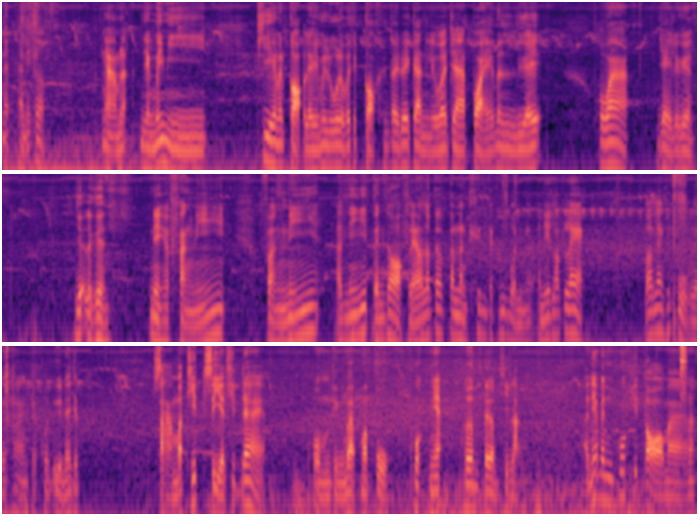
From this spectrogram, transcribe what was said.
เนี่ยอันนี้ก็งามละยังไม่มีที่ให้มันเกาะเลยยังไม่รู้เลยว่าจะเกาะขึ้นไปด้วยกัน หรือว่าจะปล่อยให้มันเลื้อย เพราะว่าใหญ่เหลือเกิน เยอะเหลือเกิน นี่ครับฝั่งนี้ฝั่งนี้อันนี้เป็นดอกแล้วแล้วก็กำลังขึ้นไปข้างบนครับอันนี้ล็อตแรกล็อตแรกที่ปลูกเลยห่างจากคนอื่นได้จะสามอาทิตย์สี่อาทิตย์ได้ ผมถึงแบบมาปลูกพวกเนี้ยเพิ่มเติมทีหลัง อันนี้เป็นพวกที่ต่อมานะ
